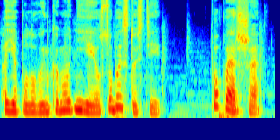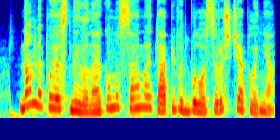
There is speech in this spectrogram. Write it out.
а є половинками однієї особистості. По-перше, нам не пояснили, на якому саме етапі відбулося розщеплення,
